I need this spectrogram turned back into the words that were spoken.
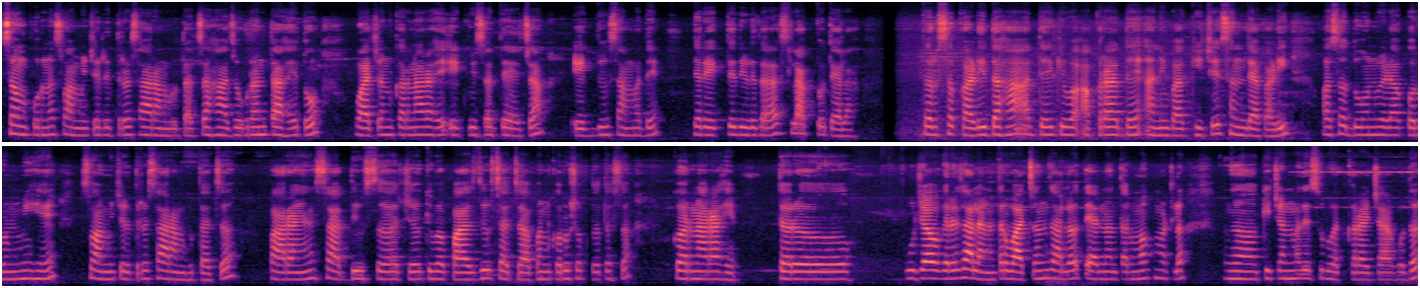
संपूर्ण स्वामी चरित्र सारामृताचा हा जो ग्रंथ आहे तो वाचन करणार आहे एकवीस अध्यायाच्या एक दिवसामध्ये. तर एक ते दीड तास लागतो त्याला. तर सकाळी दहा अध्याय किंवा अकरा अध्याय आणि बाकीचे संध्याकाळी असं दोन वेळा करून मी हे स्वामी चरित्र पारायण सात दिवसाचं किंवा पाच दिवसाचं आपण करू शकतो तसं करणार आहे. तर पूजा वगैरे झाल्यानंतर वाचन झालं. त्यानंतर मग म्हटलं किचनमध्ये सुरुवात करायच्या अगोदर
